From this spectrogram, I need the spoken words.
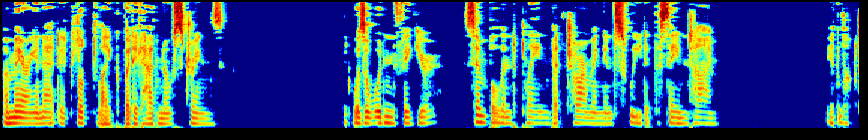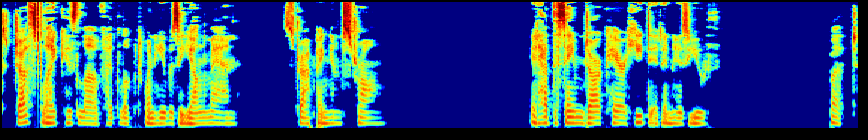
A marionette it looked like, but it had no strings. It was a wooden figure, simple and plain, but charming and sweet at the same time. It looked just like his love had looked when he was a young man, strapping and strong. It had the same dark hair he did in his youth. But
